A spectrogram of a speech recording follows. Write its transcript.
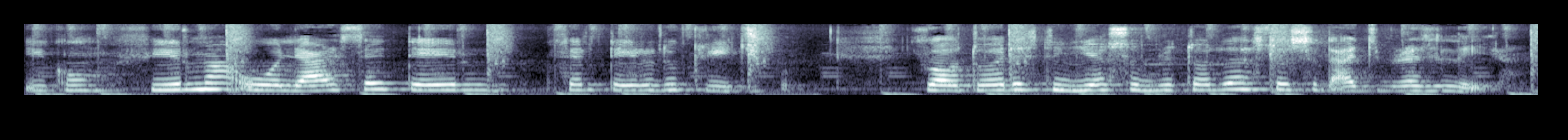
e confirma o olhar certeiro, certeiro do crítico, que o autor estendia sobre toda a sociedade brasileira.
